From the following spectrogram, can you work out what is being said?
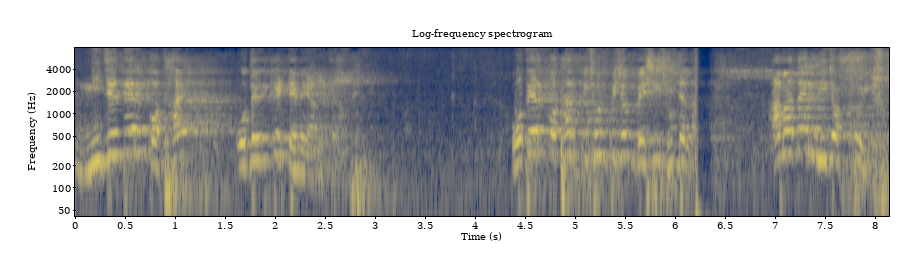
নিজেদের কথায় ওদেরকে টেনে আনতে হবে। ওদের কথার পিছন পিছন বেশি ছুটে নেই। আমাদের নিজস্ব ইস্যু।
